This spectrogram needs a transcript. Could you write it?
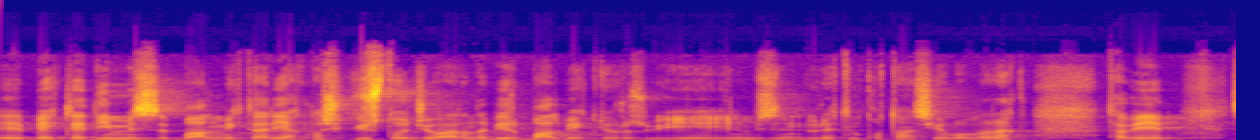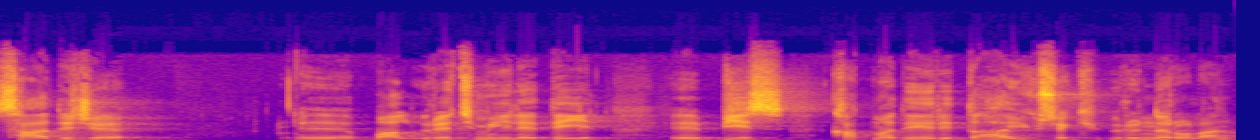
e, beklediğimiz bal miktarı yaklaşık 100 ton civarında bir bal bekliyoruz e, ilimizin üretim potansiyeli olarak. Tabii sadece e, bal üretimiyle değil, e, biz katma değeri daha yüksek ürünler olan,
